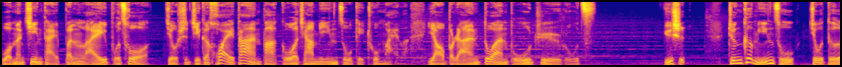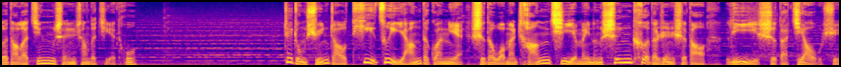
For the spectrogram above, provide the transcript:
我们近代本来不错，就是几个坏蛋把国家民族给出卖了，要不然断不至如此。于是，整个民族就得到了精神上的解脱。这种寻找替罪羊的观念，使得我们长期也没能深刻的认识到历史的教训。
